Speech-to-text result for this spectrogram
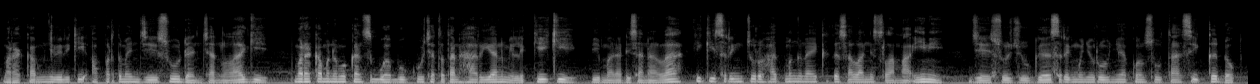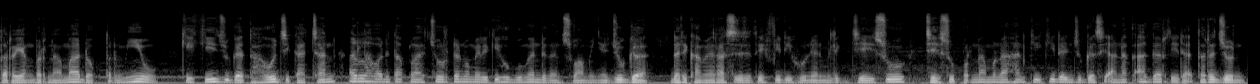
Mereka menyelidiki apartemen Jesu dan Chan lagi. Mereka menemukan sebuah buku catatan harian milik Kiki, di mana di sanalah Kiki sering curhat mengenai kekesalannya selama ini. Jesu juga sering menyuruhnya konsultasi ke dokter yang bernama Dr. Miu. Kiki juga tahu jika Chan adalah wanita pelacur dan memiliki hubungan dengan suaminya juga. Dari kamera CCTV di hunian milik Jesu, Jesu pernah menahan Kiki dan juga si anak agar tidak terjun.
